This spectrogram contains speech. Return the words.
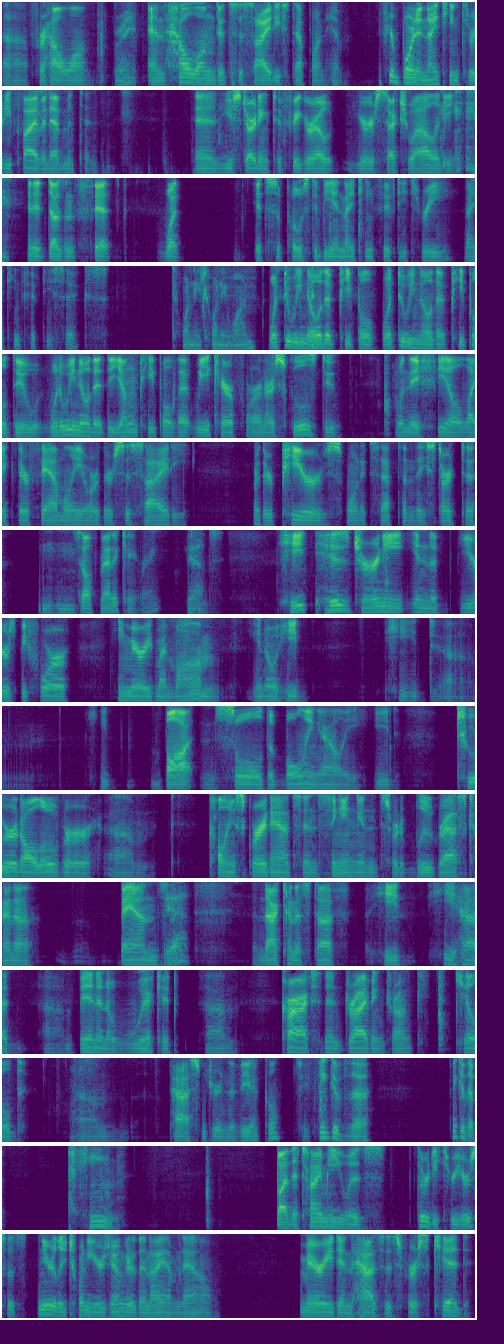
uh, for how long Right. and how long did society step on him? If you're born in 1935 in Edmonton and you're starting to figure out your sexuality and it doesn't fit what it's supposed to be in 1953, 1956, 2021. what do we know that people what do we know that people do? What do we know that the young people that we care for in our schools do when they feel like their family or their society or their peers won't accept them? They start to Mhm. self-medicate, right? Yeah. And he his journey in the years before he married my mom, you know, he'd he'd um, he'd bought and sold a bowling alley. He'd toured all over, um, calling square dance and singing in sort of bluegrass kind of bands, Yeah. and, and that kind of stuff. He he had um, been in a wicked um, car accident, driving drunk, killed um, passenger in the vehicle. So you think of the think of the pain. By the time he was 33 years, so it's nearly 20 years younger than I am now, married and has his first kid.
